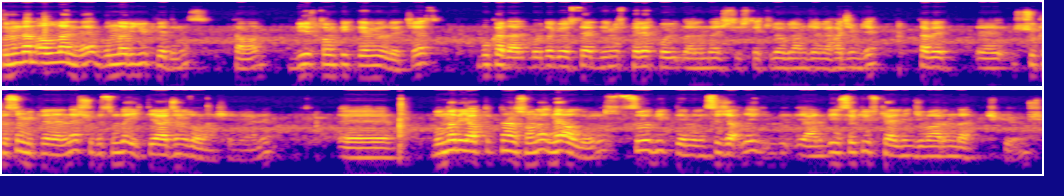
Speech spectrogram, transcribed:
Fırından alınan ne? Bunları yüklediniz. Tamam. Bir ton pik demir üreteceğiz. Bu kadar. Burada gösterdiğimiz pelet boyutlarında işte, işte kilogramca ve hacimce. Tabi şu kısım yüklenenler şu kısımda ihtiyacınız olan şey yani. Ee, Bunları yaptıktan sonra ne alıyoruz? Sıvı bit demirin sıcaklığı yani 1800 Kelvin civarında çıkıyormuş.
